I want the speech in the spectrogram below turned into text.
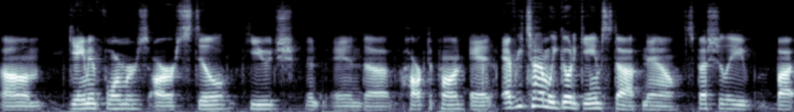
Um, game informers are still huge and, and uh, harked upon. And every time we go to GameStop now, especially by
